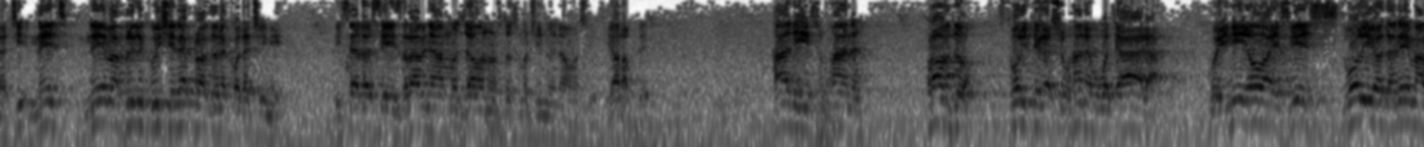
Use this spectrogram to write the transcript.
znači neć, nema priliku više nepravdu neko da čini i sada se izravnjamo za ono što smo činili na ovom svijetu. Ja rabbi hadihi subhane pravdo stvoritelja subhanahu wa ta'ala koji nije ovaj svijet stvorio da nema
